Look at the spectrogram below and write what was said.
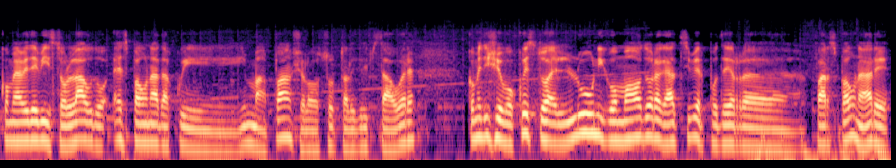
Come avete visto l'auto è spawnata qui in mappa ce l'ho sotto all'Eclipse Tower. Come dicevo questo è l'unico modo ragazzi per poter eh, far spawnare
